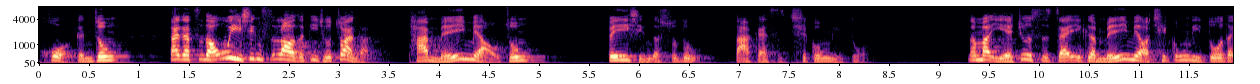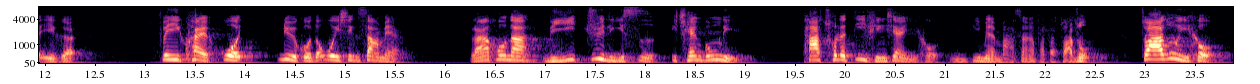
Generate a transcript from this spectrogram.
获跟踪。大家知道卫星是绕着地球转的，它每秒钟飞行的速度大概是七公里多。那么也就是在一个每秒七公里多的一个飞快过掠过的卫星上面，然后呢离距离是一千公里，它出了地平线以后，你地面马上要把它抓住。抓住以后，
